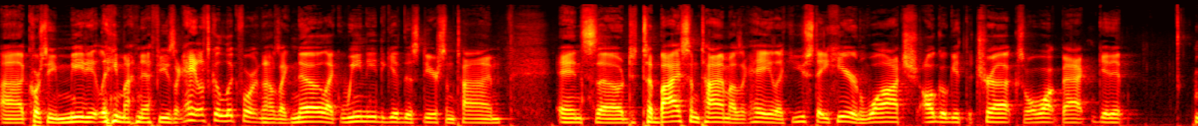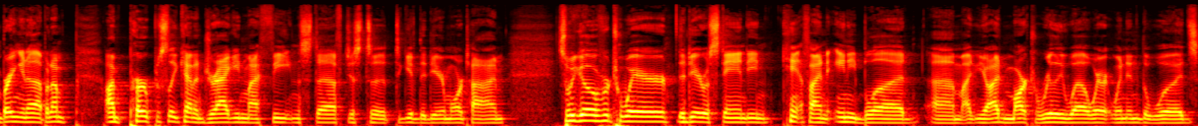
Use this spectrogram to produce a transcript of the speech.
Uh, of course, immediately my nephew's like, "Hey, let's go look for it," and I was like, "No, like we need to give this deer some time." And so to, to buy some time, I was like, "Hey, like you stay here and watch. I'll go get the truck." So I'll walk back, get it bring it up, and I'm I'm purposely kind of dragging my feet and stuff just to to give the deer more time. So we go over to where the deer was standing. Can't find any blood. Um, I, you know, I'd marked really well where it went into the woods.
